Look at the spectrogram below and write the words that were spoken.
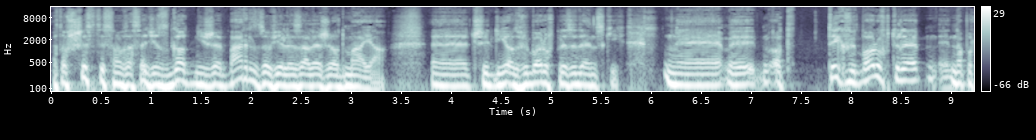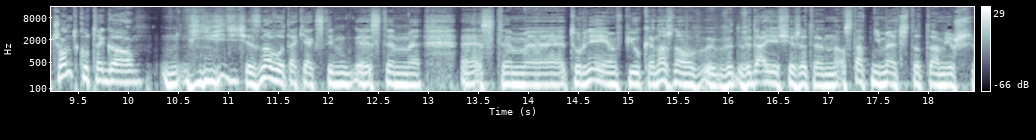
a to wszyscy są w zasadzie zgodni, że bardzo wiele zależy od maja, e, czyli od wyborów prezydenckich, e, e, od tych wyborów, które na początku tego, widzicie, znowu tak jak z tym, z tym, z tym e, turniejem w piłkę nożną, wy- wydaje się, że ten ostatni mecz, to tam już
